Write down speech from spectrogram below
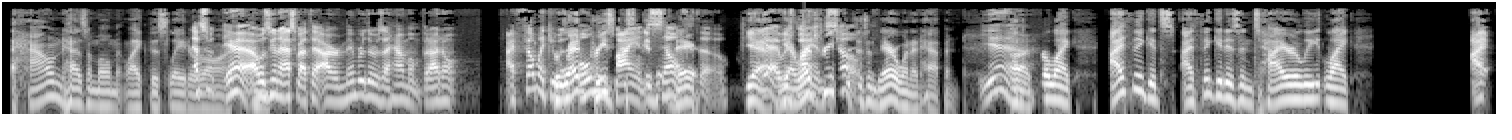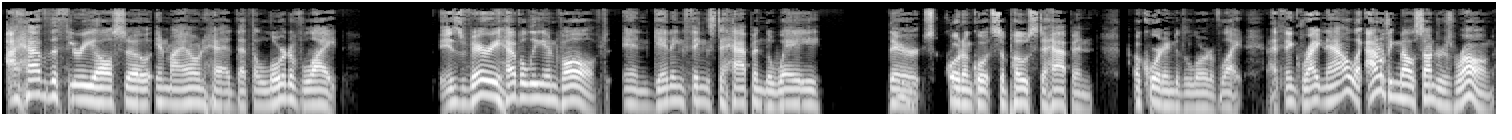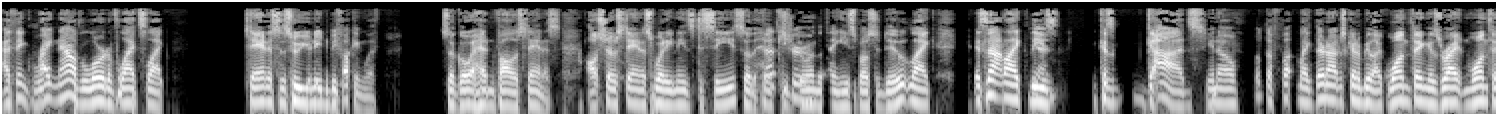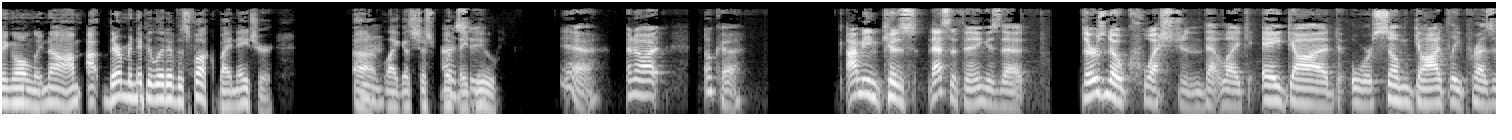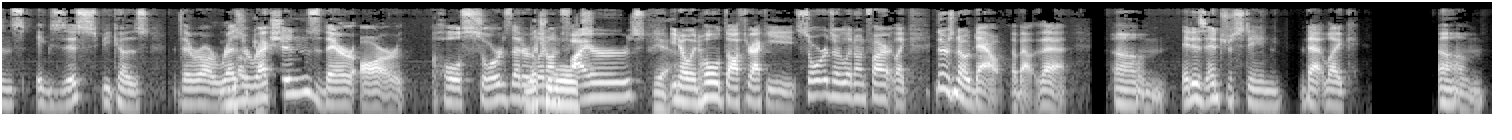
the Hound has a moment like this later That's on. what, yeah, I was gonna ask about that. I remember there was a Hammond, but I don't. I felt like it was Red only Priestess by himself though. yeah, yeah, it was yeah. Red Priestess isn't there when it happened. Yeah. Uh, so like, I think it's I think it is entirely like, I I have the theory also in my own head that the Lord of Light is very heavily involved in getting things to happen the way they're mm-hmm. quote unquote supposed to happen according to the Lord of Light. I think right now, like I don't think Melisandre is wrong. I think right now the Lord of Light's like Stannis is who you need to be fucking with. So go ahead and follow Stannis. I'll show Stannis what he needs to see so that he'll That's keep true. doing the thing he's supposed to do. Like it's not like these because gods, you know, what the fuck? Like they're not just going to be like one thing is right and one thing only. No, I'm, I, they're manipulative as fuck by nature. Uh, Hmm. like it's just I what they see. do. Yeah, I know. I okay. I mean, because that's the thing is that there's no question that like a god or some godly presence exists because there are resurrections, there are whole swords that are lit on fires. Yeah. You know, and whole Dothraki swords are lit on fire. Like, there's no doubt about that. Um, it is interesting that like, um,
